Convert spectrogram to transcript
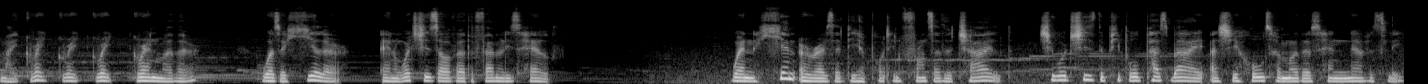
my great great great grandmother, was a healer and watches over the family's health. When Hien arrives at the airport in France as a child, she watches the people pass by as she holds her mother's hand nervously.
